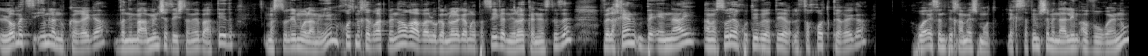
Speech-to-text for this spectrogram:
לא מציעים לנו כרגע ואני מאמין שזה ישתנה בעתיד מסלולים עולמיים. חוץ מחברת מנורה אבל הוא גם לא לגמרי פסיבי אני לא אכנס לזה. ולכן בעיניי המסלול האיכותי ביותר לפחות כרגע הוא ה-S&P 500 לכספים שמנהלים עבורנו.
